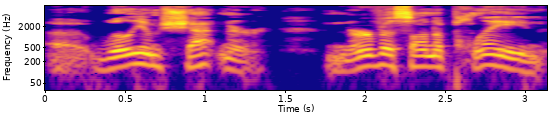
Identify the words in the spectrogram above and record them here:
uh, William Shatner nervous on a plane,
